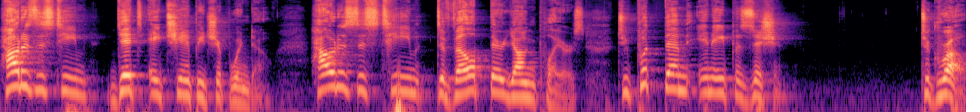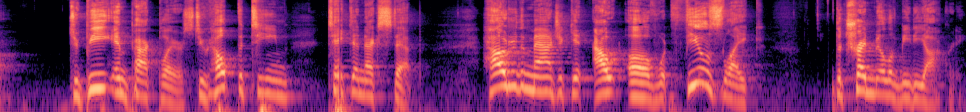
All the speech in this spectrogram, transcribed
How does this team get a championship window? How does this team develop their young players to put them in a position to grow, to be impact players, to help the team take the next step? How do the Magic get out of what feels like the treadmill of mediocrity.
